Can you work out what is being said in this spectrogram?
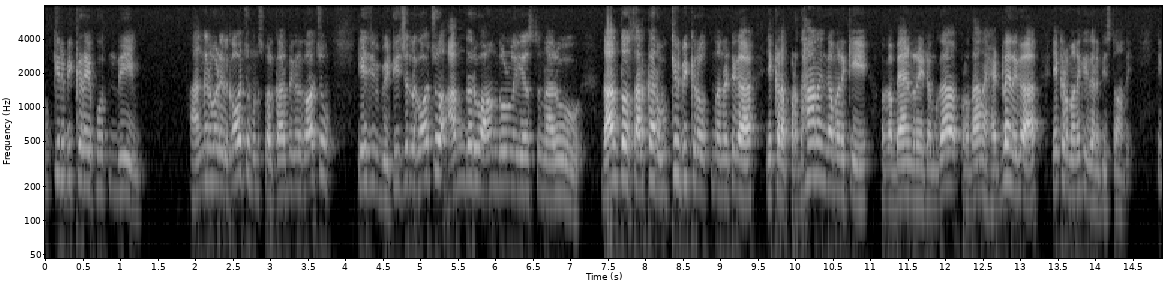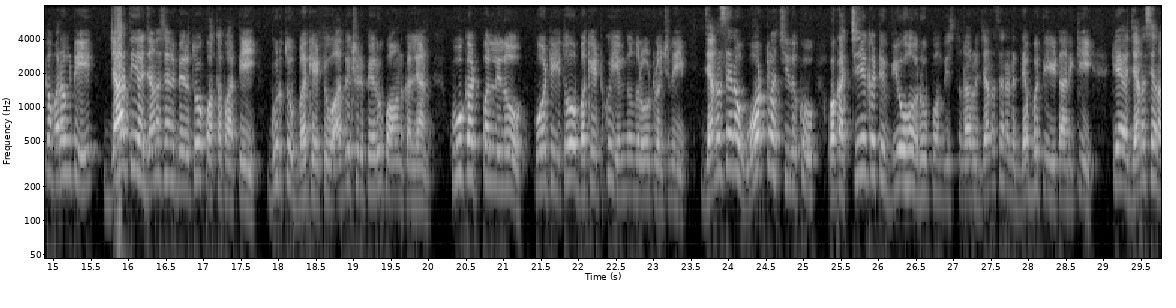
ఉక్కిరి బిక్కిరైపోతుంది. అంగన్వాడీలు కావచ్చు మున్సిపల్ కార్మికులు కావచ్చు కేజీబీబీ టీచర్లు కావచ్చు అందరూ ఆందోళన చేస్తున్నారు. దాంతో సర్కారు ఉక్కిరి బిక్కిరి అవుతుంది అన్నట్టుగా ఇక్కడ ప్రధానంగా మనకి ఒక బ్యానర్ ఐటమ్గా ప్రధాన హెడ్లైన్గా ఇక్కడ మనకి కనిపిస్తోంది. ఇక మరొకటి జాతీయ జనసేన పేరుతో కొత్త పార్టీ గుర్తు బకెట్ అధ్యక్షుడి పేరు పవన్ కళ్యాణ్. కూకట్పల్లిలో పోటీతో బకెట్కు ఎనిమిది వందల ఓట్లు వచ్చినాయి. జనసేన ఓట్ల చీలకు ఒక చీకటి వ్యూహం రూపొందిస్తున్నారు. జనసేనని దెబ్బతీయటానికి కే జనసేన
